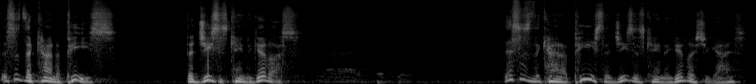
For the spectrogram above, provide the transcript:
This is the kind of peace that Jesus came to give us. This is the kind of peace that Jesus came to give us, you guys.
